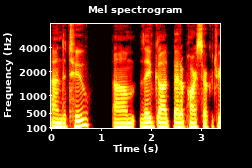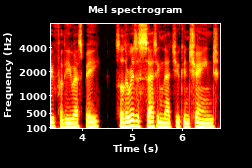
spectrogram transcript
and the 2, um, they've got better power circuitry for the USB. So there is a setting that you can change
